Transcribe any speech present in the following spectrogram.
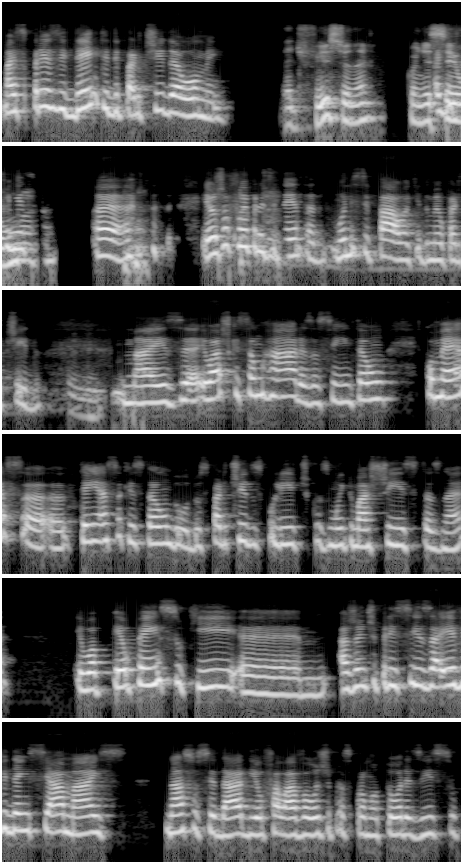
mas presidente de partido é homem. É difícil, né? Conhecer é uma. É. Eu já fui presidenta municipal aqui do meu partido, mas é, eu acho que são raras, assim. Então, começa, é, tem essa questão do, dos partidos políticos muito machistas, né? Eu, eu penso que é, a gente precisa evidenciar mais na sociedade, e eu falava hoje para as promotoras isso,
